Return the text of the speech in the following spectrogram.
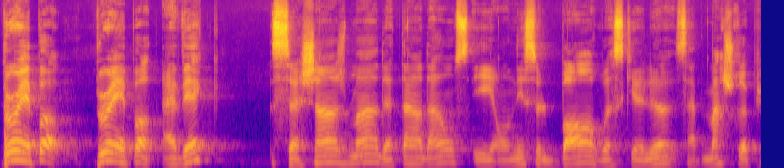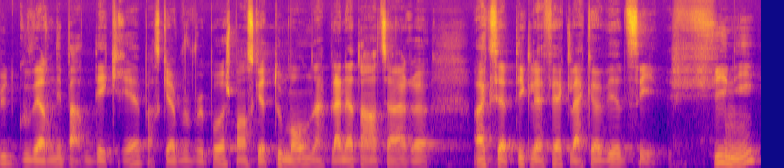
peu importe, peu importe, avec ce changement de tendance et on est sur le bord où est-ce que là, ça ne marchera plus de gouverner par décret parce qu'elle veut, veut pas. Je pense que tout le monde, la planète entière, euh, a accepté que le fait que la COVID, c'est fini.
